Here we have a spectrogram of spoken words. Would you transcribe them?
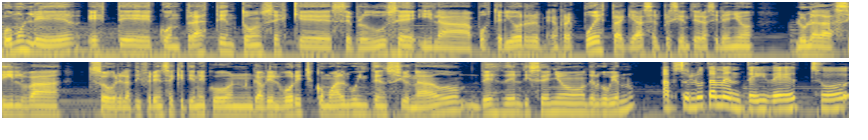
Podemos leer este contraste entonces que se produce y la posterior respuesta que hace el presidente brasileño Lula da Silva sobre las diferencias que tiene con Gabriel Boric como algo intencionado desde el diseño del gobierno? Absolutamente, y de hecho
